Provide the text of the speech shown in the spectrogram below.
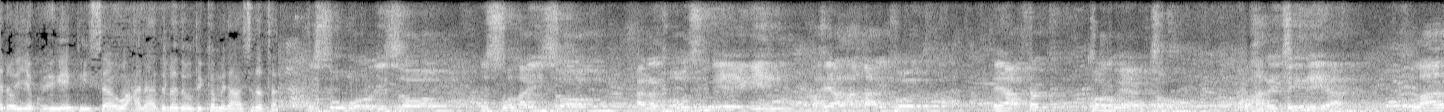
ero iyo ku-xigeenkiisa waxaana hadalladoodii ka mid ahaa sida tan. Isku ururiso isku hayso aanad hoos u eegin waxyaalaha qaarkood ee aad ka kor u eegto. Waxaan rajaynayaa laan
